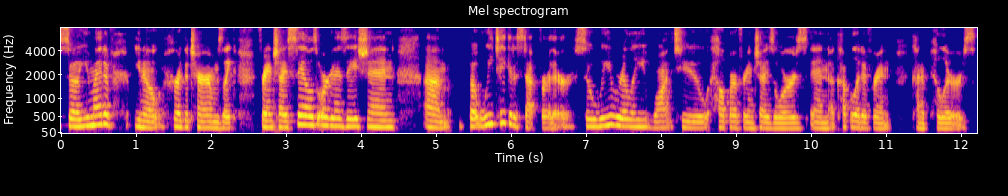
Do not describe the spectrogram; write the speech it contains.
So you might have, you know, heard the terms like franchise sales organization, um, but we take it a step further. So we really want to help our franchisors in a couple of different kind of pillars.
